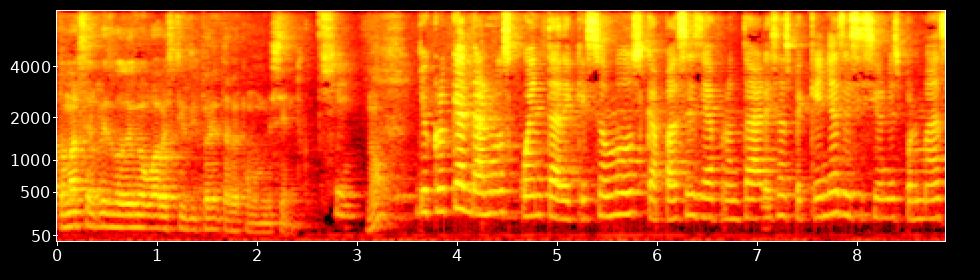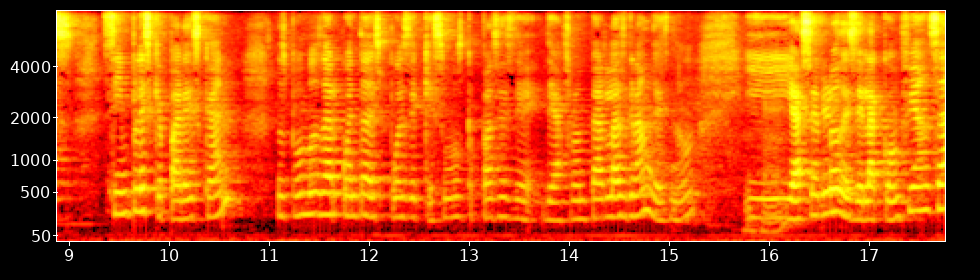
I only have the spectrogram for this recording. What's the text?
tomarse el riesgo de no voy a vestir diferente a ver cómo me siento. Sí. ¿No? Yo creo que al darnos cuenta de que somos capaces de afrontar esas pequeñas decisiones, por más simples que parezcan, nos podemos dar cuenta después de que somos capaces de, de afrontar las grandes, ¿no? y hacerlo desde la confianza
